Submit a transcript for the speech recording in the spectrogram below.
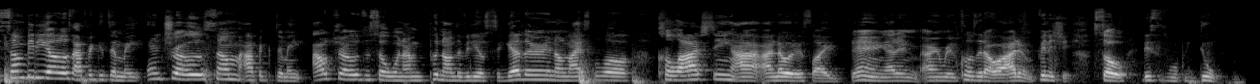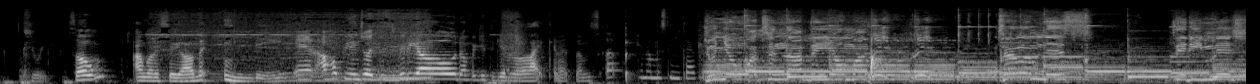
Some videos I forget to make intros, some I forget to make outros. And so when I'm putting all the videos together in a nice little collage thing, I, I noticed like, dang, I didn't I didn't really close it out or I didn't finish it. So this is what we do. Period. So I'm gonna show y'all the ending. And I hope you enjoyed this video. Don't forget to give it a like and a thumbs up. And I'm gonna see you guys. Junior watching, I be on my Tell him this, did he miss?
